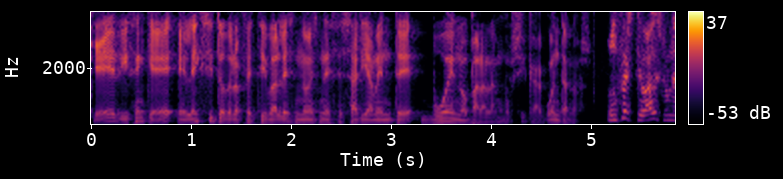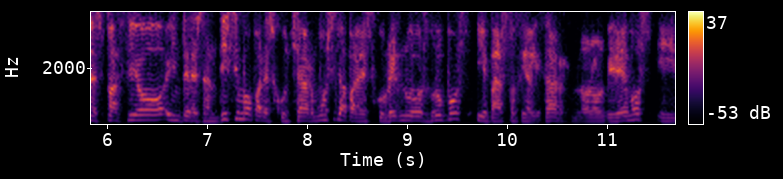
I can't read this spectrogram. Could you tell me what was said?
que dicen que el éxito de los festivales no es necesariamente bueno para la música. Cuéntanos. Un festival es un espacio interesantísimo para escuchar música, para descubrir nuevos grupos y para socializar. No lo olvidemos y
